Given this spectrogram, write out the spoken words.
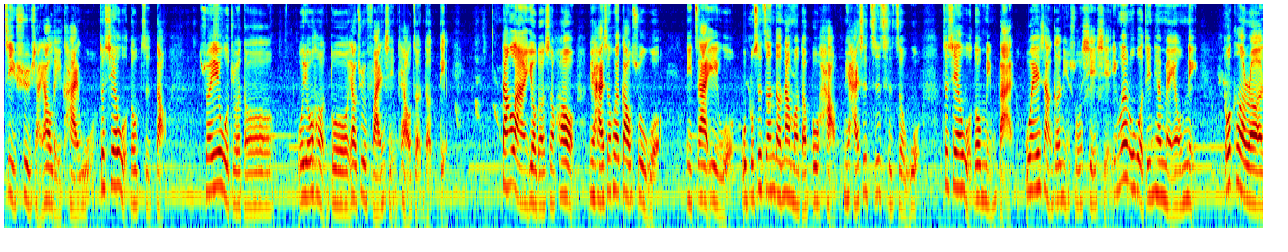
继续想要离开我，这些我都知道。所以我觉得我有很多要去反省调整的点。当然，有的时候你还是会告诉我你在意我，我不是真的那么的不好，你还是支持着我。这些我都明白，我也想跟你说谢谢，因为如果今天没有你，我可能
